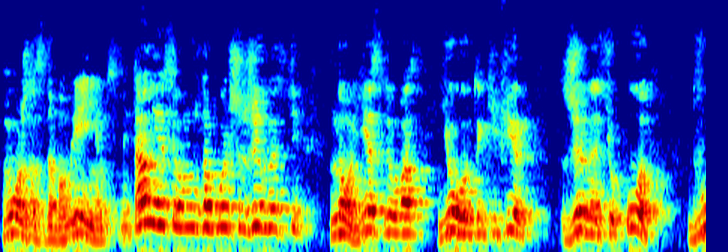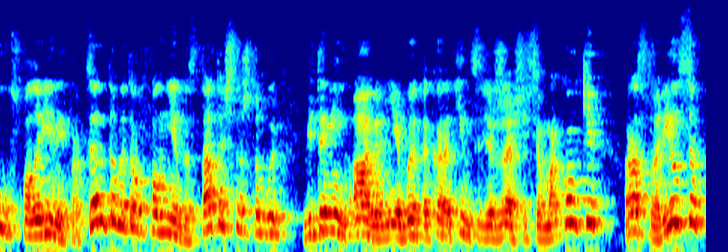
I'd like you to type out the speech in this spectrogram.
Можно с добавлением сметаны, если вам нужно больше жирности. Но если у вас йогурт и кефир с жирностью от 2,5% этого вполне достаточно, чтобы витамин А, вернее бета-каротин, содержащийся в морковке, растворился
